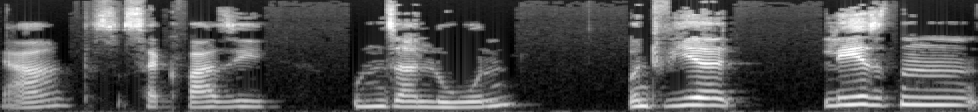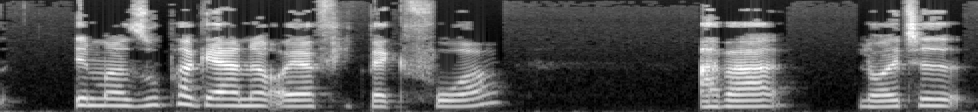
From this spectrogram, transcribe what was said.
ja, das ist ja quasi unser Lohn. Und wir lesen immer super gerne euer Feedback vor. Aber Leute,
